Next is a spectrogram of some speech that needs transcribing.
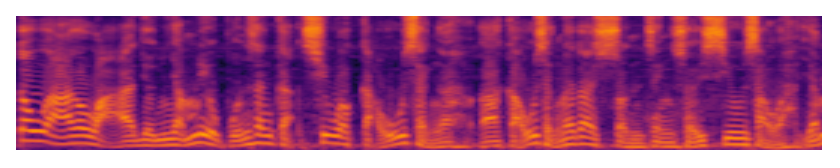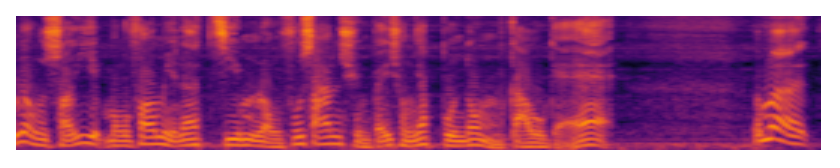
都話個華潤飲料本身超過九成啊，啊九成咧都係純淨水銷售啊，飲用水業務方面咧佔農夫山泉比重一半都唔夠嘅。咁啊〜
